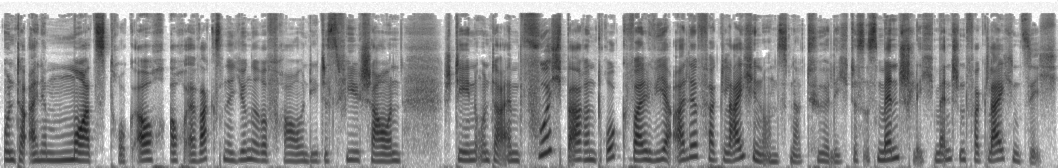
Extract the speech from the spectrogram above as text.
unter einem Mordsdruck. Auch, auch erwachsene, jüngere Frauen, die das viel schauen, stehen unter einem furchtbaren Druck, weil wir alle vergleichen uns natürlich. Das ist menschlich. Menschen vergleichen sich.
